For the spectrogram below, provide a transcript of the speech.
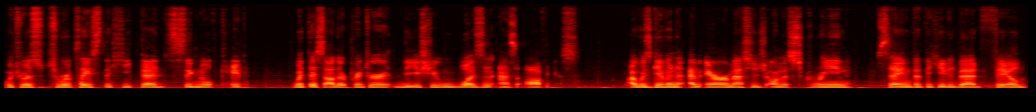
which was to replace the heat bed signal cable. With this other printer, the issue wasn't as obvious. I was given an error message on the screen saying that the heated bed failed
